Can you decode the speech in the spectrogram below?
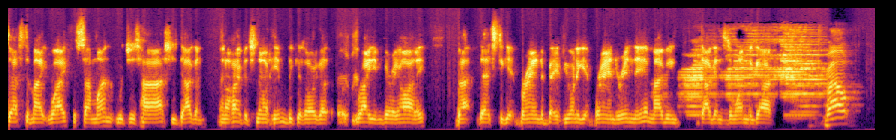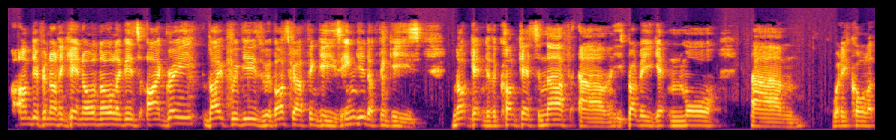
just to make way for someone, which is harsh, is Duggan. And I hope it's not him because I got uh, rate him very highly. But that's to get Brander back. If you want to get Brander in there, maybe Duggan's the one to go. Well, I'm different on again on all of his. I agree both yous with Oscar. I think he's injured. I think he's not getting to the contest enough. Um, he's probably getting more, um, what do you call it,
